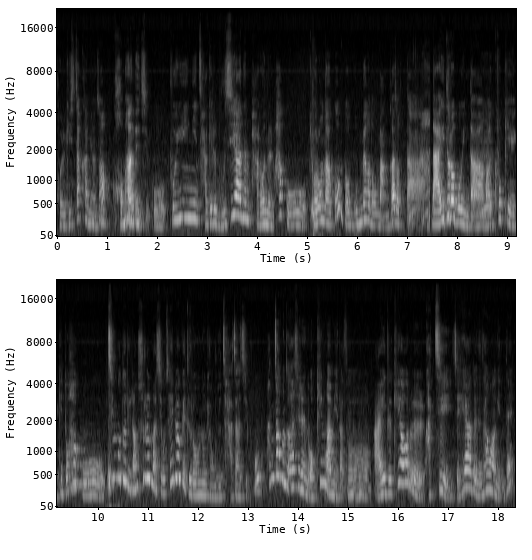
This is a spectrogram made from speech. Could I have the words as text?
벌기 시작하면서 거만해지고 부인인 자기를 무시하는 발언을 하고 결혼하고 너 몸매가 너무 망가졌다 나이 들어 보인다 막 그렇게 얘기도 하고 친구들이랑 술을 마시고 새벽에 들어오는 경우도 잦아지고 환자분도 사실은 워킹맘이라서 아이들 케어를 같이 이제 해야 되는 상황인데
